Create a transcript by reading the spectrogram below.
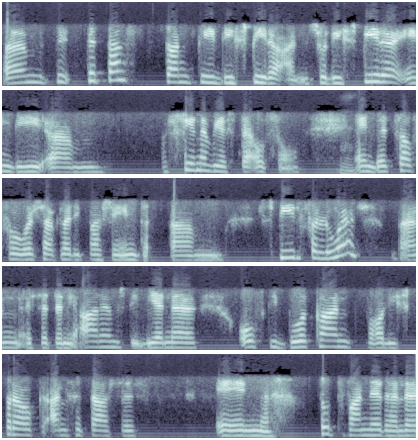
Ehm um, dit dit pas dan die die spiere aan. So die spiere en die ehm um, senuweestelsel hmm. en dit sal veroorsaak dat die pasiënt ehm um, spier verloor, dan is dit in die arms, die bene of die bokant waar die spraak aangetast is en tot wanneer hulle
